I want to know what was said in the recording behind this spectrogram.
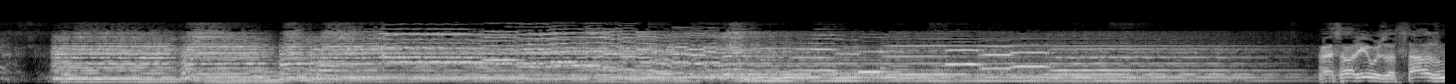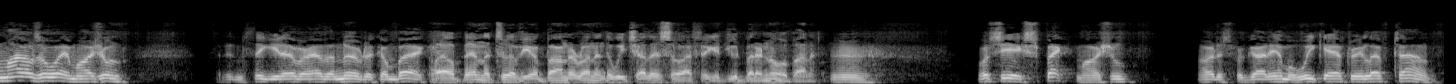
I thought he was a thousand miles away, Marshal. Didn't think he'd ever have the nerve to come back. Well, Ben, the two of you are bound to run into each other, so I figured you'd better know about it. Uh, what's he expect, Marshal? Artis forgot him a week after he left town.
